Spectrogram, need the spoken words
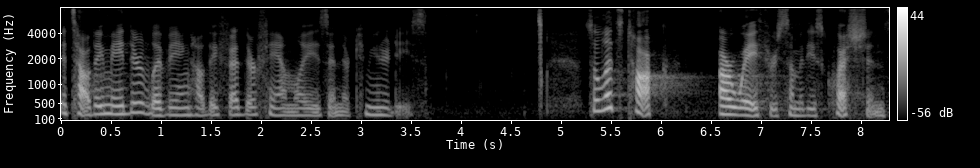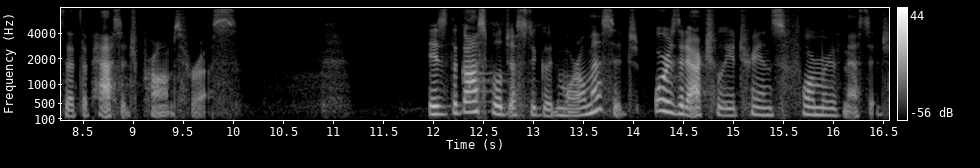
It's how they made their living, how they fed their families and their communities. So let's talk our way through some of these questions that the passage prompts for us. Is the gospel just a good moral message, or is it actually a transformative message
